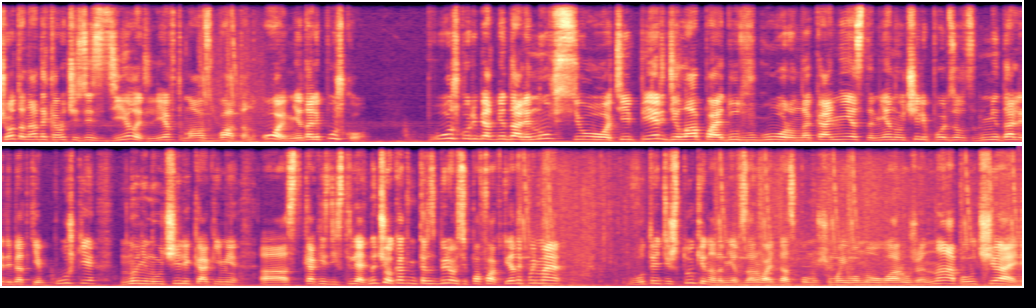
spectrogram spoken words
Что-то надо, короче, здесь сделать. Left mouse button. Ой, мне дали пушку. Пушку, ребят, мне дали. Ну все, теперь дела пойдут в гору. Наконец-то меня научили пользоваться. Мне дали, ребятки, пушки, но не научили, как ими, а, как из них стрелять. Ну что, как-нибудь разберемся по факту. Я так понимаю, вот эти штуки надо мне взорвать, да, с помощью моего нового оружия. На, получай!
